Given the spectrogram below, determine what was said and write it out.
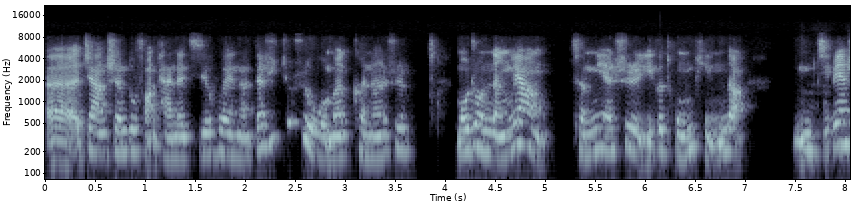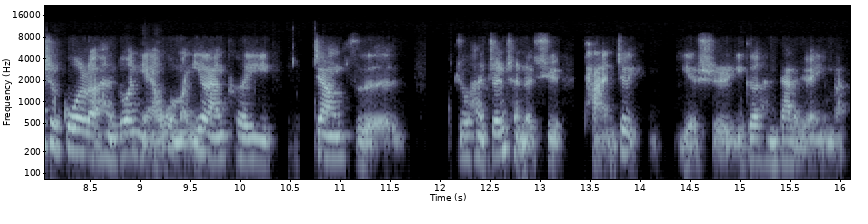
呃这样深度访谈的机会呢？但是就是我们可能是某种能量层面是一个同频的。嗯，即便是过了很多年，我们依然可以这样子就很真诚的去谈，这也是一个很大的原因吧。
